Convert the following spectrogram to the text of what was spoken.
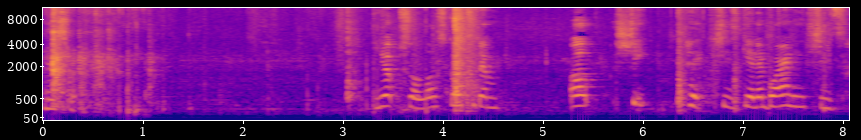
This one. Yep, so let's go to them. Oh, she, hey, she's getting Barney. She's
